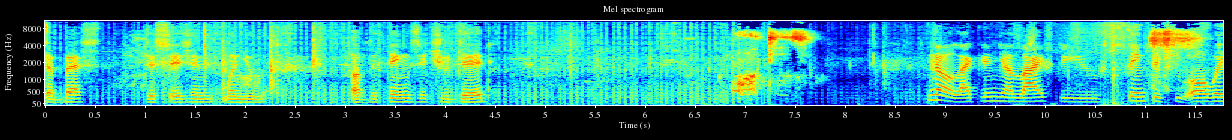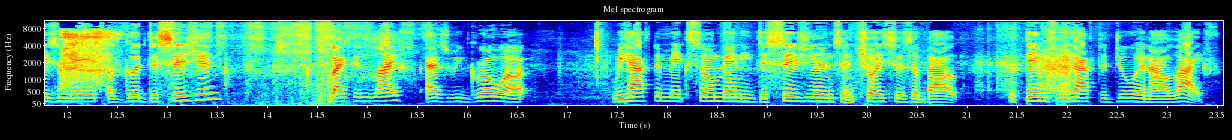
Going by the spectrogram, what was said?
the best decision when you of the things that you did? What is? No, like in your life, do you think that you always made a good decision? Like in life, as we grow up, we have to make so many decisions and choices about the things we have to do in our life.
